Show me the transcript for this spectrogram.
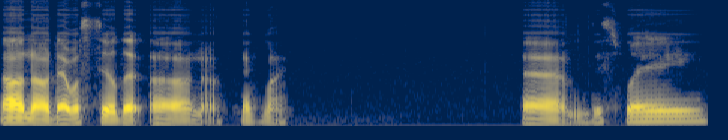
Oh no, that was still the. Oh no, never mind. Um, this way.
